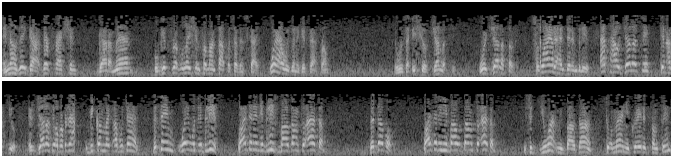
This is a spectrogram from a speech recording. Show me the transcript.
And now they got, their fraction got a man who gets revelation from on top of seven sky. Where are we going to get that from? It was an issue of jealousy. We're jealous of it. So why Jahl didn't believe? That's how jealousy can affect you. If jealousy over become like Abu Jahl. The same way with Iblis. Why didn't Iblis bow down to Adam? The devil. Why didn't he bow down to Adam? He said, you want me bow down to a man you created from tin?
